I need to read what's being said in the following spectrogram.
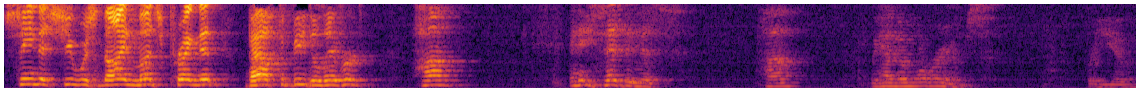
seen that she was nine months pregnant, about to be delivered? Huh? And he said to this, huh? We have no more rooms for you.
